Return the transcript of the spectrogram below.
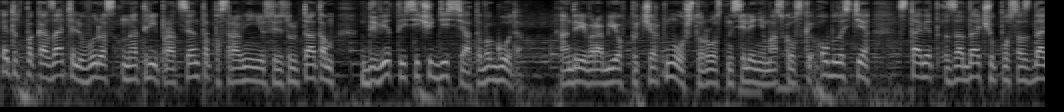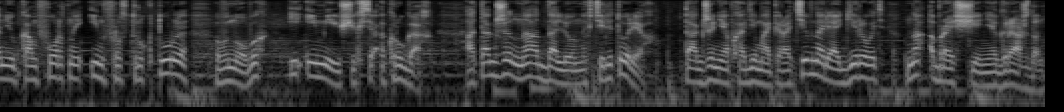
Этот показатель вырос на 3% по сравнению с результатом 2010 года. Андрей Воробьев подчеркнул, что рост населения Московской области ставит задачу по созданию комфортной инфраструктуры в новых и имеющихся округах, а также на отдаленных территориях. Также необходимо оперативно реагировать на обращение граждан.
